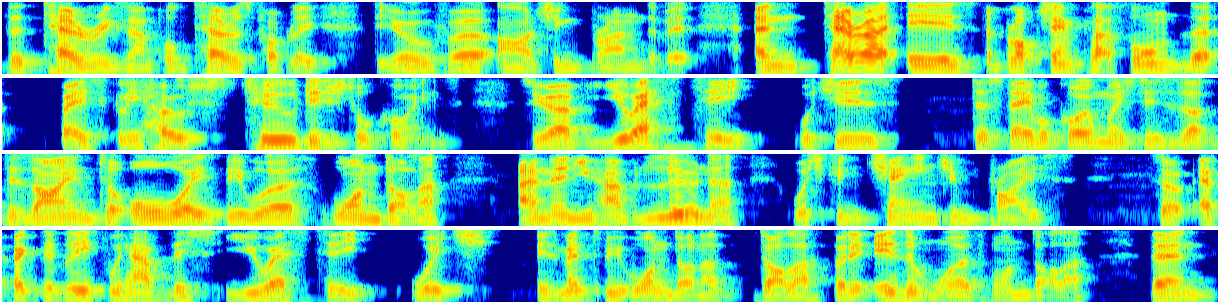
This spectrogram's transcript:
the Terra example. Terra is probably the overarching brand of it. And Terra is a blockchain platform that basically hosts two digital coins. So you have UST, which is the stable coin, which is designed to always be worth one dollar. And then you have Luna, which can change in price so effectively, if we have this UST, which is meant to be one dollar, but it isn't worth one dollar, then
